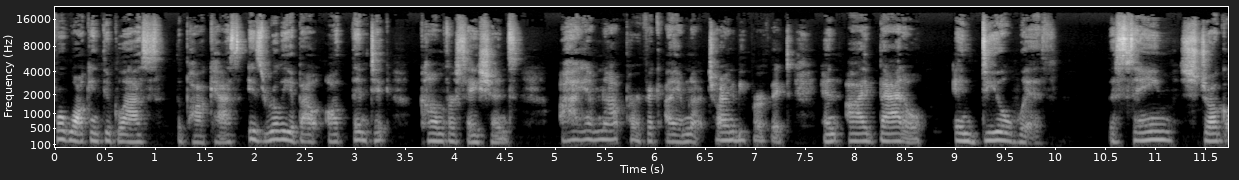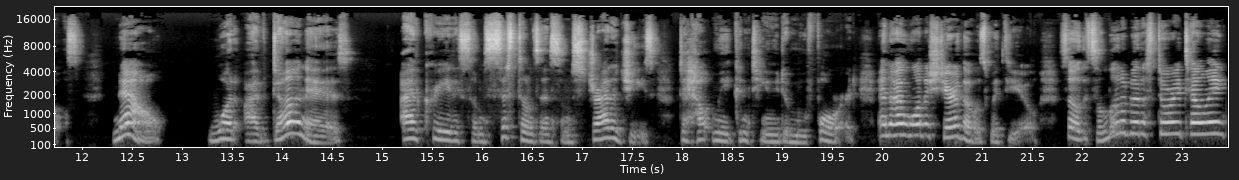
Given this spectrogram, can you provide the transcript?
for Walking Through Glass, the podcast, is really about authentic conversations. I am not perfect. I am not trying to be perfect. And I battle and deal with the same struggles. Now, what I've done is I've created some systems and some strategies to help me continue to move forward. And I want to share those with you. So it's a little bit of storytelling,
